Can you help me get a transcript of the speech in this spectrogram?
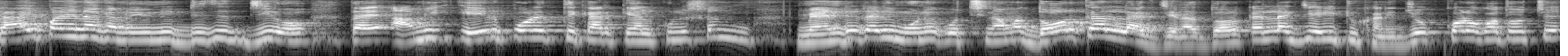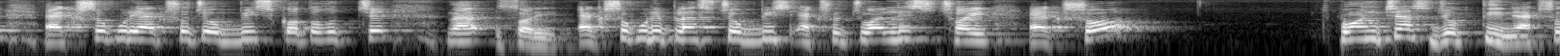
যাই পাই না কেন ইউনিট ডিজিট জিরো তাই আমি এর পরের থেকে আর ক্যালকুলেশন ম্যান্ডেটারি মনে করছি না। আমার দরকার লাগছে না। দরকার লাগছে এইটুখানি। যোগ করো কত হচ্ছে? একশো কুড়ি, একশো চব্বিশ, কত হচ্ছে? না সরি একশো কুড়ি প্লাস চব্বিশ, একশো চুয়াল্লিশ, ছয়, একশো পঞ্চাশ যোগ তিন, একশো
